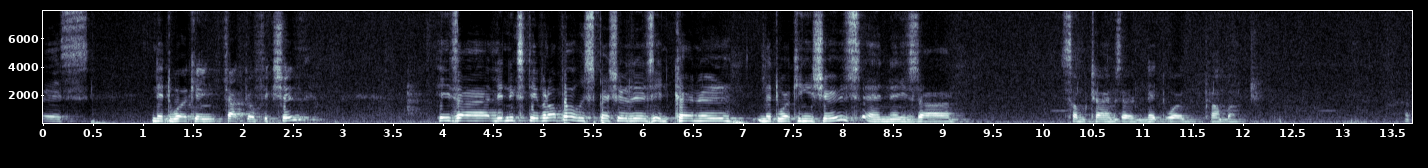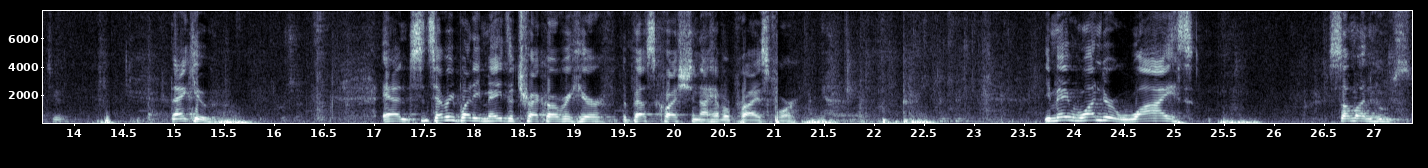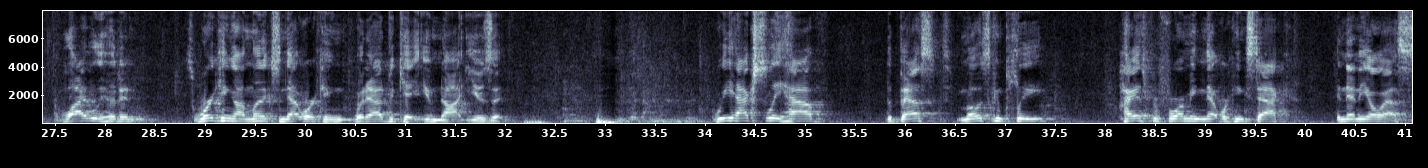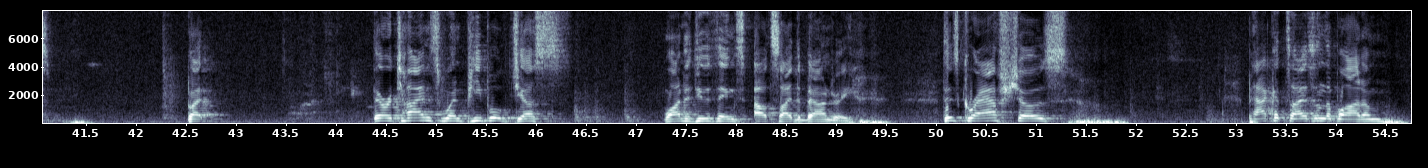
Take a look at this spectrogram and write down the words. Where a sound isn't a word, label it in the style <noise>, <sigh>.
space networking fact or fiction. He's a Linux developer who specializes in kernel networking issues and is uh, sometimes a network plumber. Up to you. Thank you. And since everybody made the trek over here, the best question I have a prize for. You may wonder why someone whose livelihood is working on Linux networking would advocate you not use it. We actually have the best, most complete, highest performing networking stack in any OS. But there are times when people just want to do things outside the boundary. This graph shows packet size on the bottom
